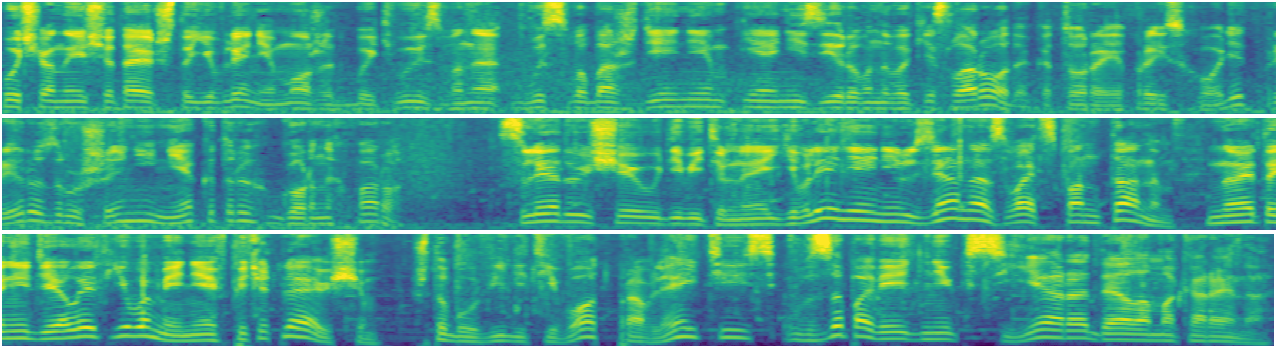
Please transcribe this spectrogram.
Ученые считают, что явление может быть вызвано высвобождением ионизированного кислорода, которое происходит при разрушении некоторых горных пород. Следующее удивительное явление нельзя назвать спонтанным, но это не делает его менее впечатляющим. Чтобы увидеть его, отправляйтесь в заповедник Сьерра де ла Макарена,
